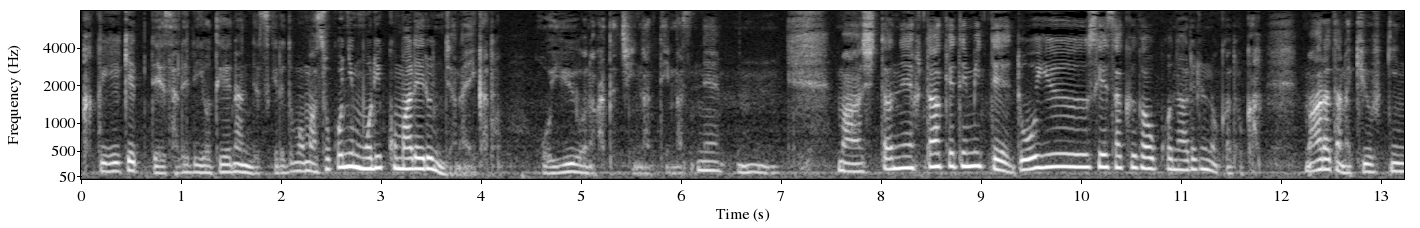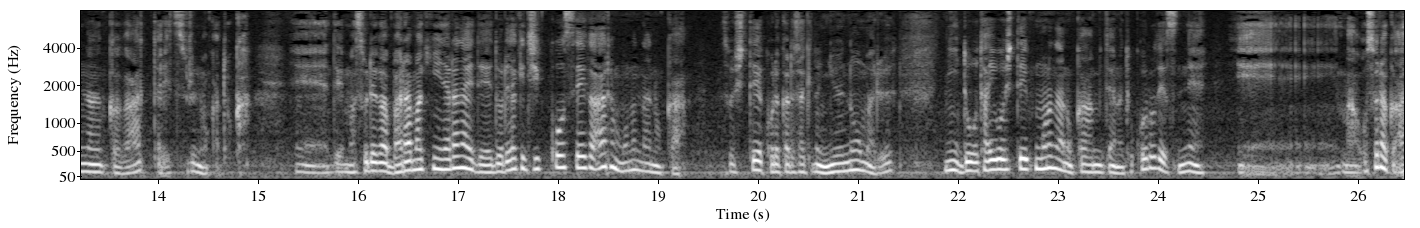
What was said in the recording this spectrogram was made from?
閣議決定される予定なんですけれども、まあ、そこに盛り込まれるんじゃないかというような形になっていますね。うん。まあ明日ね、蓋開けてみて、どういう政策が行われるのかとか、まあ新たな給付金なんかがあったりするのかとか、えーで、まあそれがばらまきにならないで、どれだけ実効性があるものなのか、そしてこれから先のニューノーマルにどう対応していくものなのか、みたいなところですね、えーまあおそらく明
